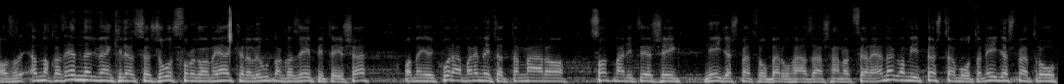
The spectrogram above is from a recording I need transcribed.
az, annak az M49-es gyorsforgalmi elkerülő útnak az építése, amely, hogy korábban említettem már a Szatmári térség 4-es metró beruházásának felel meg, ami Pesten volt a 4-es metró,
